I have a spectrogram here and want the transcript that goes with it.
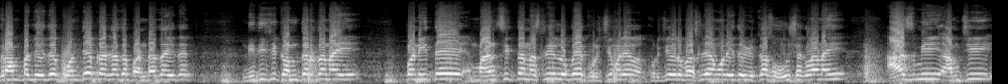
ग्रामपंचायत कोणत्याही प्रकारचा फंडाचा इथे निधीची कमतरता नाही पण इथे मानसिकता नसलेली लोक या खुर्चीमध्ये खुर्चीवर बसल्यामुळे इथे विकास होऊ शकला नाही. आज मी आमची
